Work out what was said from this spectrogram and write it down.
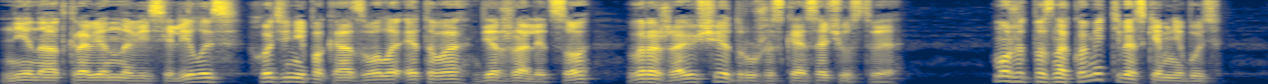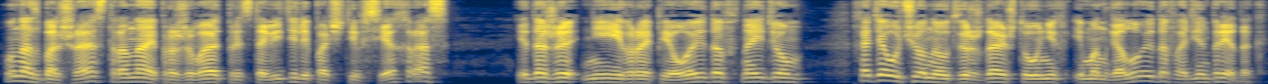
Нина откровенно веселилась, хоть и не показывала этого, держа лицо, выражающее дружеское сочувствие. «Может, познакомить тебя с кем-нибудь? У нас большая страна, и проживают представители почти всех рас, и даже не европеоидов найдем, хотя ученые утверждают, что у них и монголоидов один предок.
